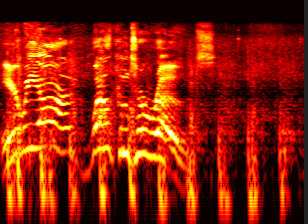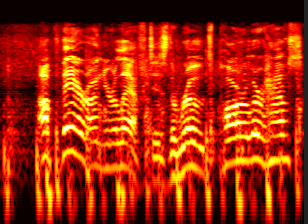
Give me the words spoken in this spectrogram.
Here we are. Welcome to Rhodes. Up there on your left is the Rhodes Parlor House.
